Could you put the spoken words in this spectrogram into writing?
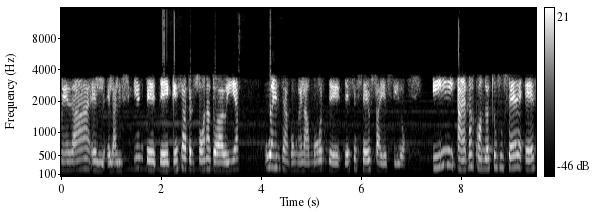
me da el, el aliciente de que esa persona todavía cuenta con el amor de, ese ser fallecido. Y además cuando esto sucede es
